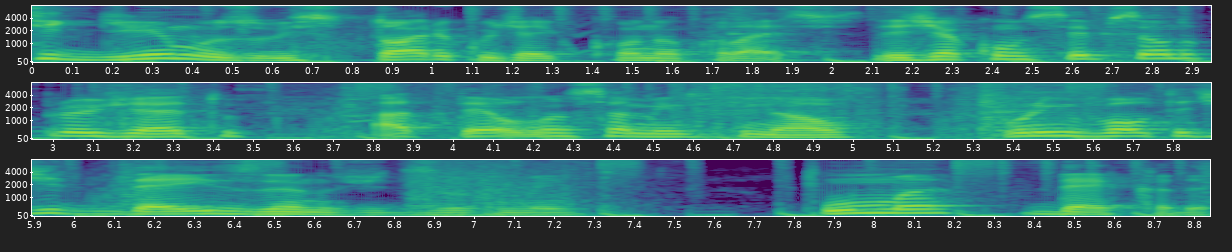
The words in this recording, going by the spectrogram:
seguirmos o histórico de Iconoclast, desde a concepção do projeto até o lançamento final, foram em volta de 10 anos de desenvolvimento. Uma década.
